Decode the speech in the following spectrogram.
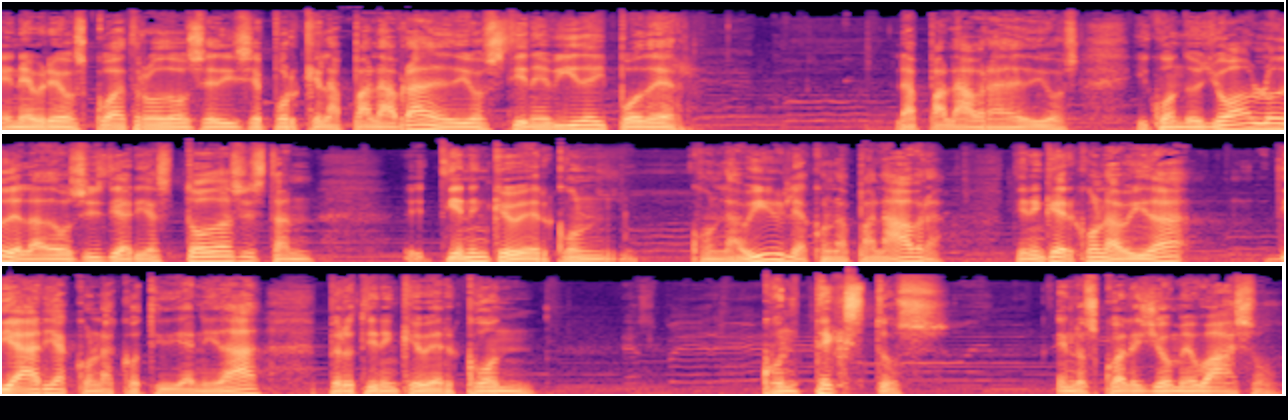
en Hebreos 4:12 dice, porque la palabra de Dios tiene vida y poder. La palabra de Dios. Y cuando yo hablo de la dosis diarias, todas están, eh, tienen que ver con, con la Biblia, con la palabra. Tienen que ver con la vida diaria, con la cotidianidad, pero tienen que ver con contextos en los cuales yo me baso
